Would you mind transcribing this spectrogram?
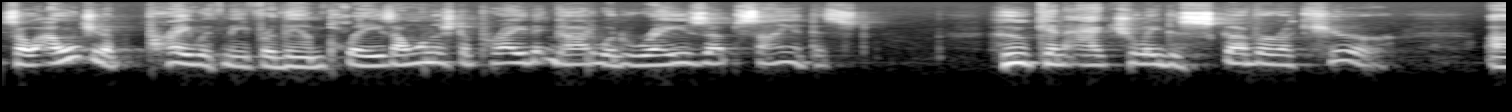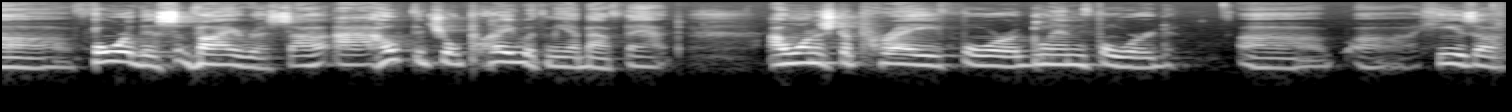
So I want you to pray with me for them, please. I want us to pray that God would raise up scientists who can actually discover a cure uh, for this virus. I, I hope that you'll pray with me about that. I want us to pray for Glenn Ford. Uh, uh, he's a,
